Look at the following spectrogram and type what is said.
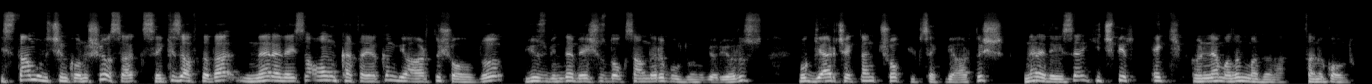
İstanbul için konuşuyorsak 8 haftada neredeyse 10 kata yakın bir artış oldu. 100 binde 590'ları bulduğunu görüyoruz. Bu gerçekten çok yüksek bir artış. Neredeyse hiçbir ek önlem alınmadığına tanık olduk.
